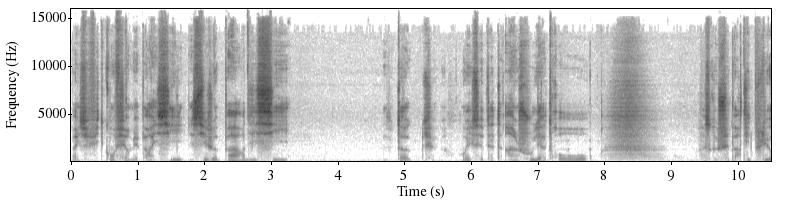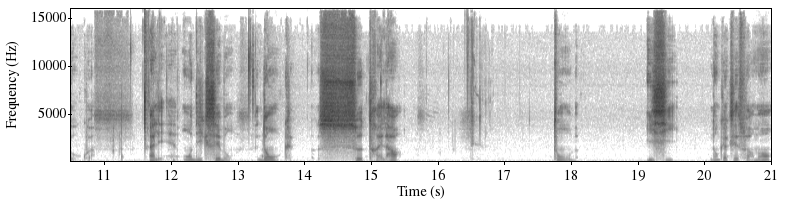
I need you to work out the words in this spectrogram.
Bah, il suffit de confirmer par ici. Si d'ici, toc, oui c'est peut-être un chouïa trop parce que je suis parti de plus haut quoi. Allez, on dit que c'est bon. Donc, ce trait là, tombe ici donc accessoirement,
